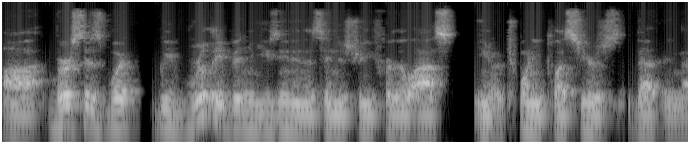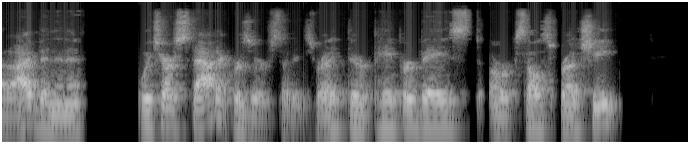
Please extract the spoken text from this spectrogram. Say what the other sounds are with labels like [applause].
uh, versus what we've really been using in this industry for the last you know 20 plus years that that I've been in it, which are static reserve studies, right? They're paper based or Excel spreadsheet,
